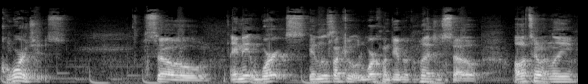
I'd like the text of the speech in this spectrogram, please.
gorgeous. So, and it works. It looks like it would work on different complexions. So ultimately,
